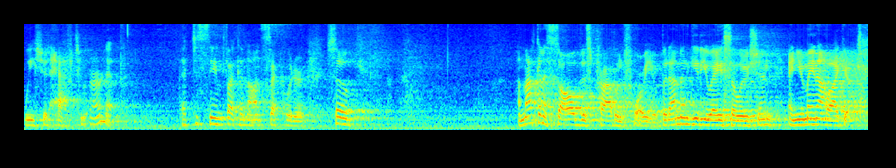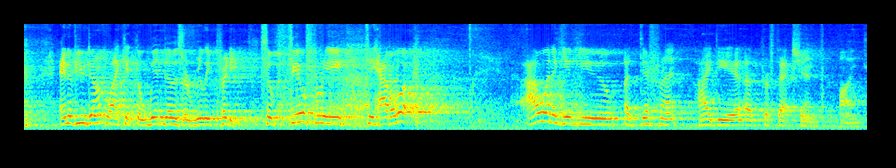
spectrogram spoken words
we should have to earn it. That just seems like a non sequitur. So, I'm not going to solve this problem for you, but I'm going to give you a solution, and you may not like it. and if you don't like it, the windows are really pretty. So feel free to have a look. I want to give you a different idea of perfection on.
